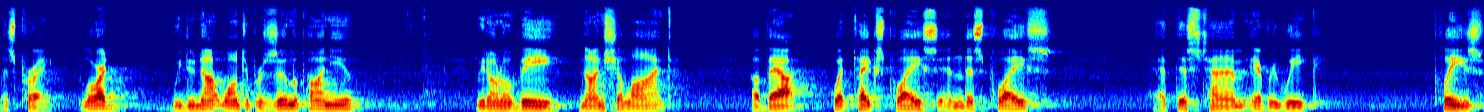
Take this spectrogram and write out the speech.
Let's pray. Lord, we do not want to presume upon you. We don't want to be nonchalant about what takes place in this place at this time every week. Please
